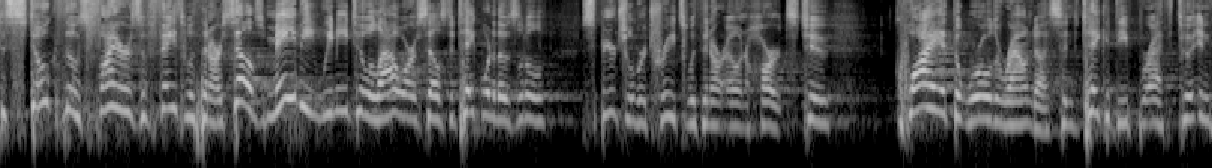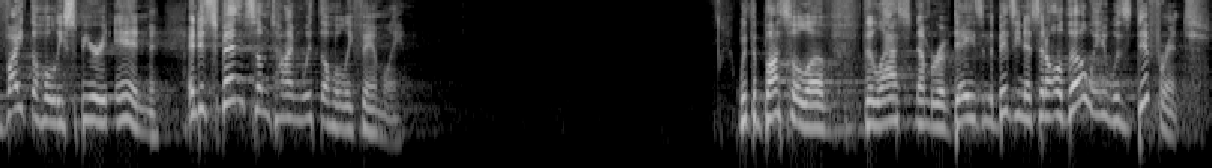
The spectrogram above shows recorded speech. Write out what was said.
to stoke those fires of faith within ourselves, maybe we need to allow ourselves to take one of those little spiritual retreats within our own hearts to quiet the world around us and to take a deep breath, to invite the Holy Spirit in, and to spend some time with the Holy Family. With the bustle of the last number of days and the busyness, and although it was different,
